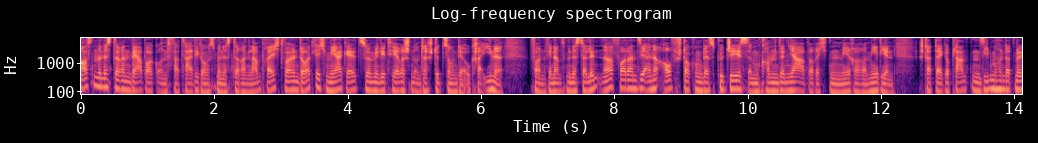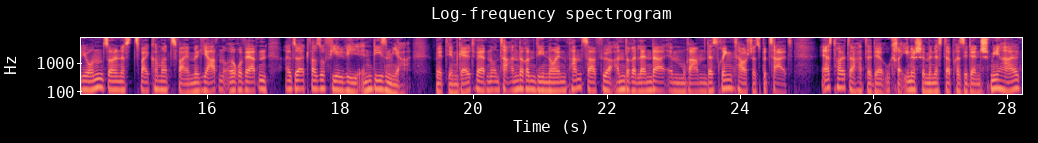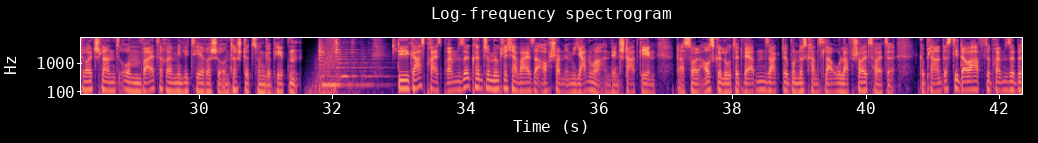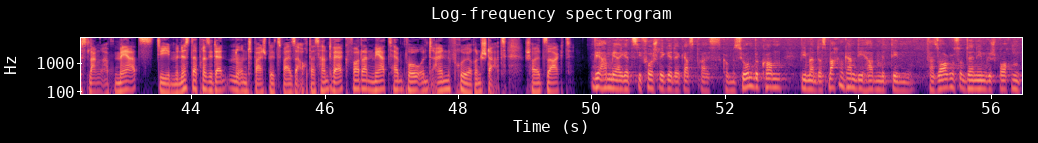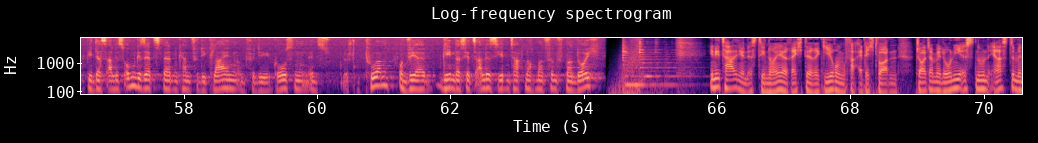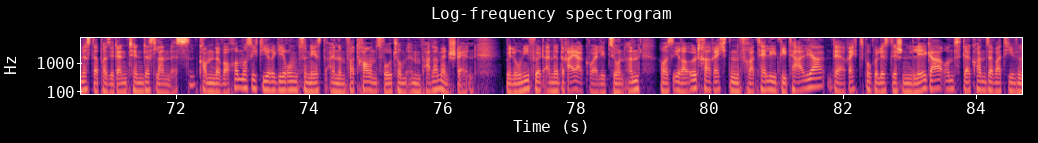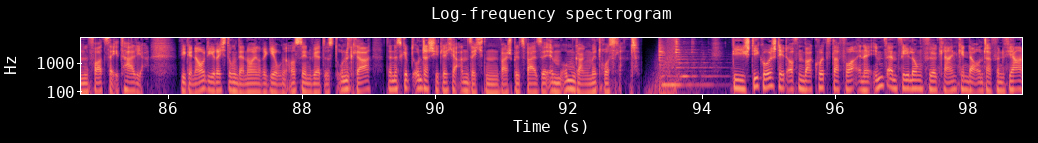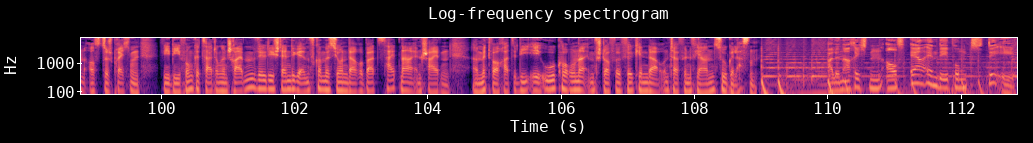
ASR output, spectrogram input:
Außenministerin Baerbock und Verteidigungsministerin Lamprecht wollen deutlich mehr Geld zur militärischen Unterstützung der Ukraine. Von Finanzminister Lindner fordern sie eine Aufstockung des Budgets im kommenden Jahr, berichten mehrere Medien. Statt der geplanten 700 Millionen sollen es 2,2 Milliarden Euro werden, also etwa so viel wie in diesem Jahr. Mit dem Geld werden unter anderem die neuen Panzer für andere Länder im Rahmen des Ringtausches bezahlt. Erst heute hatte der ukrainische Ministerpräsident Schmihal Deutschland um weitere militärische Unterstützung gebeten. Die Gaspreisbremse könnte möglicherweise auch schon im Januar an den Start gehen. Das soll ausgelotet werden, sagte Bundeskanzler Olaf Scholz heute. Geplant ist die dauerhafte Bremse bislang ab März. Die Ministerpräsidenten und beispielsweise auch das Handwerk fordern mehr Tempo und einen früheren Start. Scholz sagt, wir haben ja jetzt die Vorschläge der Gaspreiskommission bekommen, wie man das machen kann. Die haben mit den Versorgungsunternehmen gesprochen, wie das alles umgesetzt werden kann für die kleinen und für die großen Strukturen. Und wir gehen das jetzt alles jeden Tag nochmal fünfmal durch. In Italien ist die neue rechte Regierung vereidigt worden. Giorgia Meloni ist nun erste Ministerpräsidentin des Landes. Kommende Woche muss sich die Regierung zunächst einem Vertrauensvotum im Parlament stellen. Meloni führt eine Dreierkoalition an aus ihrer ultrarechten Fratelli d'Italia, der rechtspopulistischen Lega und der konservativen Forza Italia. Wie genau die Richtung der neuen Regierung aussehen wird, ist unklar, denn es gibt unterschiedliche Ansichten, beispielsweise im Umgang mit Russland. Die STIKO steht offenbar kurz davor, eine Impfempfehlung für Kleinkinder unter fünf Jahren auszusprechen. Wie die Funke-Zeitungen schreiben, will die Ständige Impfkommission darüber zeitnah entscheiden. Am Mittwoch hatte die EU Corona-Impfstoffe für Kinder unter fünf Jahren zugelassen. Alle Nachrichten auf rnd.de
